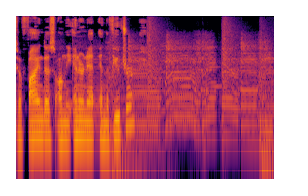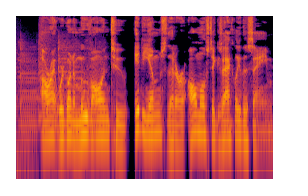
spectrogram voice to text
to find us on the internet in the future all right, we're going to move on to idioms that are almost exactly the same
